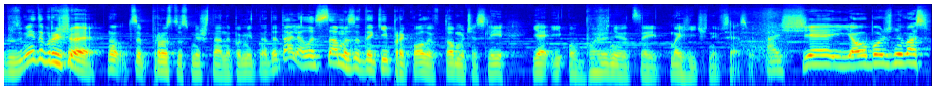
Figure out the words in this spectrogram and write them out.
Розумієте про що я? Ну, це просто смішна непомітна деталь, але саме за такі приколи, в тому числі, я і обожнюю цей магічний всесвіт. А ще я обожнюю вас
